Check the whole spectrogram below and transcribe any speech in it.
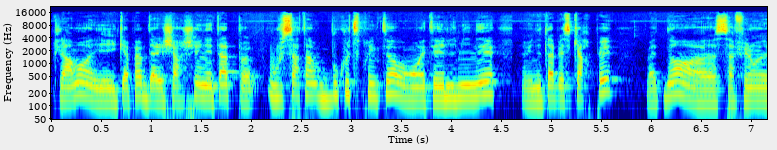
clairement, il est capable d'aller chercher une étape où certains, beaucoup de sprinters ont été éliminés, une étape escarpée. Maintenant, euh, ça fait long-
